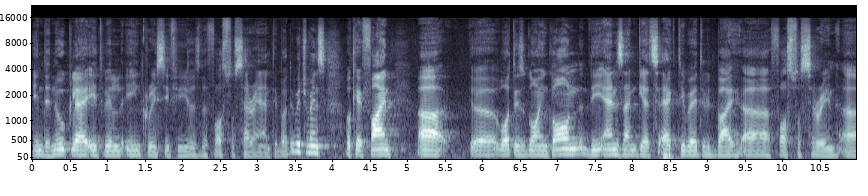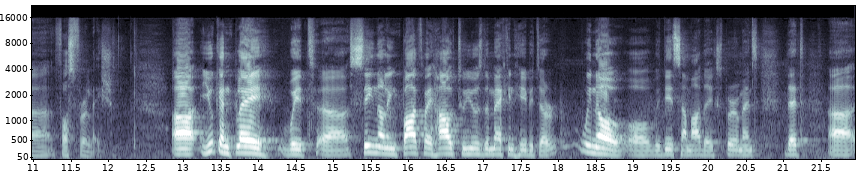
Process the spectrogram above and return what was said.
in the nuclei, it will increase if you use the phosphoserine antibody, which means, okay, fine, uh, uh, what is going on, the enzyme gets activated by uh, phosphoserine uh, phosphorylation. Uh, you can play with uh, signaling pathway, how to use the MEK inhibitor. We know, or we did some other experiments, that uh,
